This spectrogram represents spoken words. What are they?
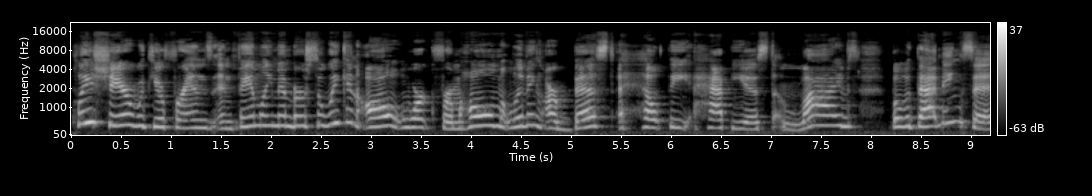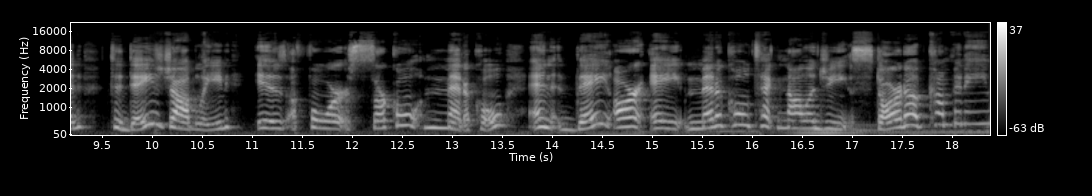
please share with your friends and family members so we can all work from home, living our best, healthy, happiest lives. But with that being said, today's job lead is for Circle Medical, and they are a medical technology startup company.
